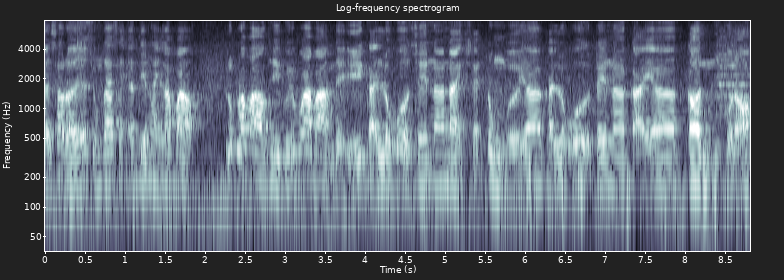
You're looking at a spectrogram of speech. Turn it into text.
Đấy, sau đấy chúng ta sẽ tiến hành lắp vào. Lúc lắp vào thì quý các bạn để ý cái lỗ ở trên à, này sẽ trùng với à, cái lỗ ở trên à, cái cần của nó.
